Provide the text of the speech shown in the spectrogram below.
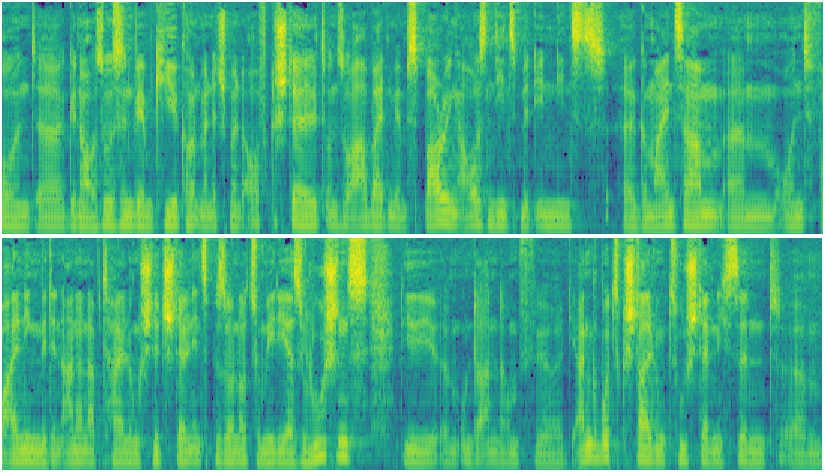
Und äh, genau, so sind wir im Key Account Management aufgestellt und so arbeiten wir im Sparring Außendienst mit Innendienst äh, gemeinsam ähm, und vor allen Dingen mit den anderen Abteilungen Schnittstellen, insbesondere zu Media Solutions, die ähm, unter anderem für die Angebotsgestaltung zuständig sind ähm,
